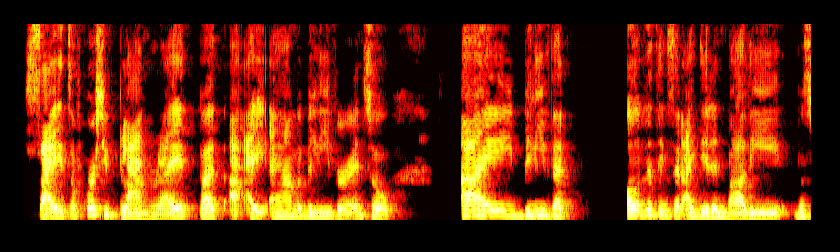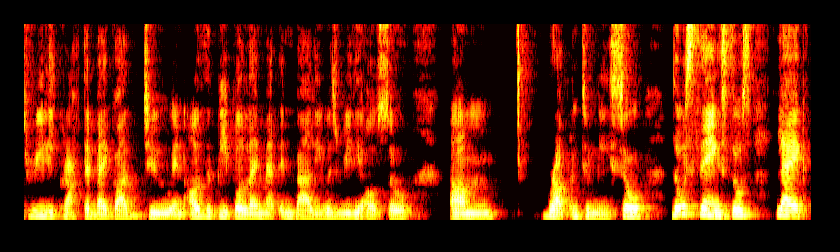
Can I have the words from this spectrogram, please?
sites. Of course, you plan, right? But I, I am a believer. And so I believe that all of the things that I did in Bali was really crafted by God too. And all the people I met in Bali was really also um, brought into me. So those things, those like,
